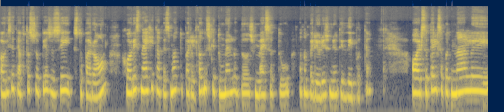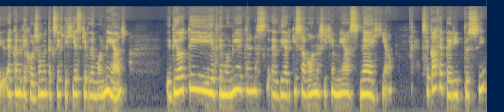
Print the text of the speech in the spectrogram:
ορίζεται αυτός ο οποίος ζει στο παρόν, χωρίς να έχει τα δεσμά του παρελθόντος και του μέλλοντος μέσα του, να τον περιορίζουν ή οτιδήποτε. Ο Αριστοτέλης, από την άλλη, έκανε διαχωρισμό μεταξύ ευτυχίας και ευδαιμονίας, διότι η ευδαιμονία ήταν ένας ε, διαρκής αγώνας, είχε μία συνέχεια. Σε κάθε περίπτωση,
